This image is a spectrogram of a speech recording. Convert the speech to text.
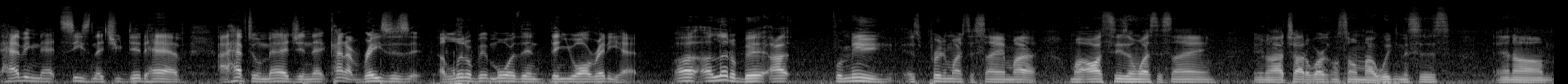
having that season that you did have, I have to imagine that kind of raises it a little bit more than than you already had. Uh, a little bit. I for me, it's pretty much the same. My my off season was the same. You know, I try to work on some of my weaknesses, and um,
